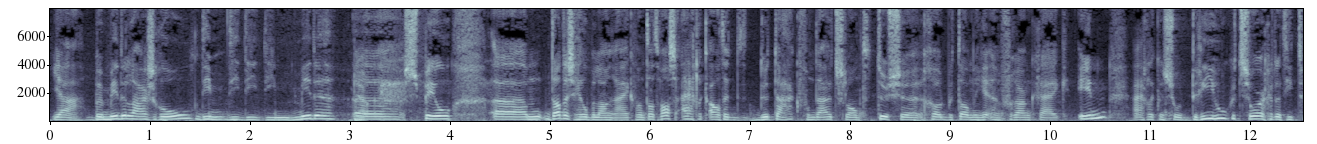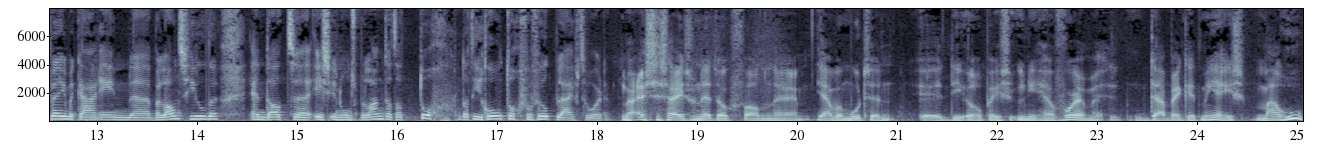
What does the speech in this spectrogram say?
ja, bemiddelaarsrol, die, die, die, die middenspeel. Ja. Um, dat is heel belangrijk, want dat was eigenlijk altijd de taak van Duitsland tussen Groot-Brittannië en Frankrijk in. Eigenlijk een soort driehoek. Het zorgen dat die twee elkaar in balans hielden. En dat is in ons belang dat, dat, toch, dat die rol toch vervuld blijft worden. Maar Esther zei zo net ook van, ja, we moeten die Europese Unie hervormen. Daar ben ik het mee eens. Maar hoe?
